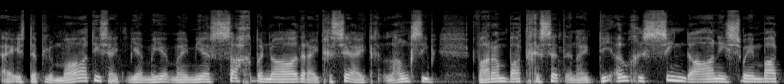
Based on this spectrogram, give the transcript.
hy is diplomaties, hy het meer meer my meer sag benader. Hy het gesê hy het langs die warmbad gesit en hy het die ou gesien daar in die swembad.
